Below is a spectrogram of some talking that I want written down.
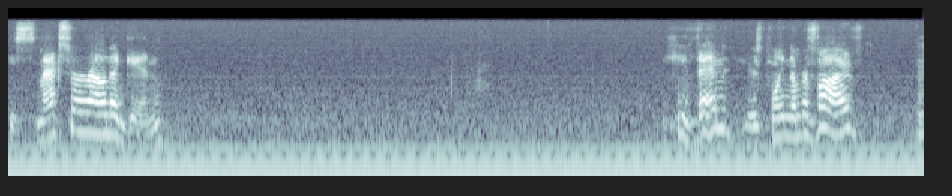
He smacks her around again. He then, here's point number five.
